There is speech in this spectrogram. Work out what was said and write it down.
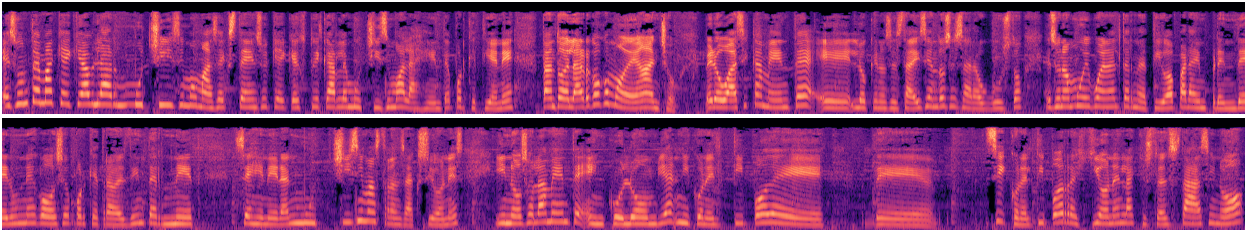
es un tema que hay que hablar muchísimo más extenso y que hay que explicarle muchísimo a la gente porque tiene tanto de largo como de ancho. Pero básicamente eh, lo que nos está diciendo César Augusto es una muy buena alternativa para emprender un negocio porque a través de Internet se generan muchísimas transacciones y no solamente en Colombia ni con el tipo de, de sí, con el tipo de región en la que usted está, sino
